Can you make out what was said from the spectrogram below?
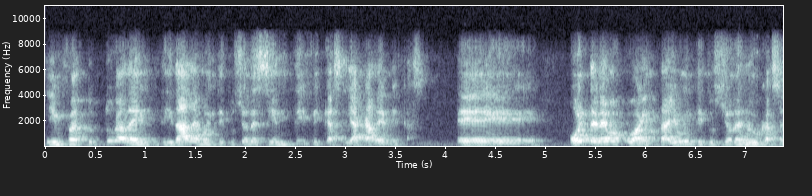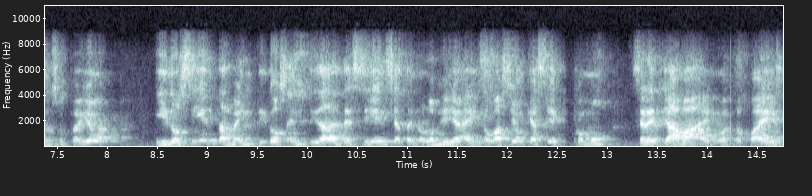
infraestructura de entidades o instituciones científicas y académicas. Eh, hoy tenemos 41 instituciones de educación superior y 222 entidades de ciencia, tecnología e innovación, que así es como se les llama en nuestro país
